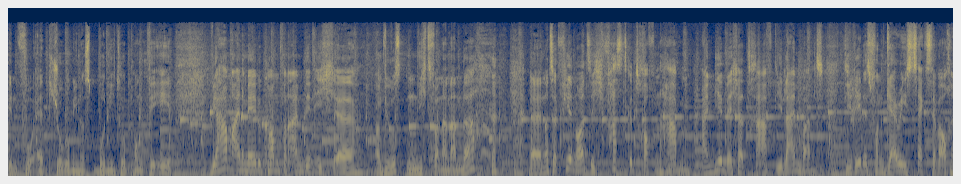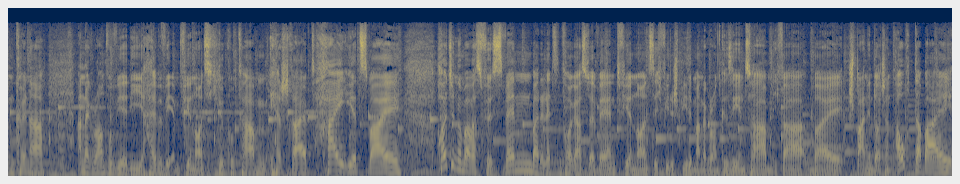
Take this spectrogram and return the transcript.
info at jogo-bonito.de. Wir haben eine Mail bekommen von einem, den ich, äh, und wir wussten nichts voneinander, äh, 1994 fast getroffen haben. Ein Bierbecher traf die Leinwand. Die Rede ist von Gary Sachs, der war auch im Kölner Underground, wo wir die halbe WM 94 geguckt haben. Er schreibt, Hi ihr zwei. Heute nur mal was für Sven. Bei der letzten Folge hast du erwähnt, 94 viele Spiele im Underground gesehen zu haben. Ich war bei Spanien, Deutschland auch dabei,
